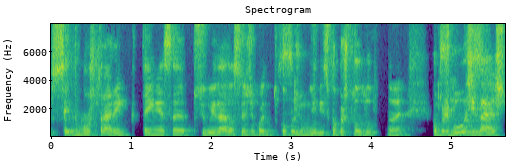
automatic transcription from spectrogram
sem demonstrarem que têm essa possibilidade. Ou seja, quando tu compras Sim. um índice, compras tudo, não é? Compras isso, é- boas isso, e más.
